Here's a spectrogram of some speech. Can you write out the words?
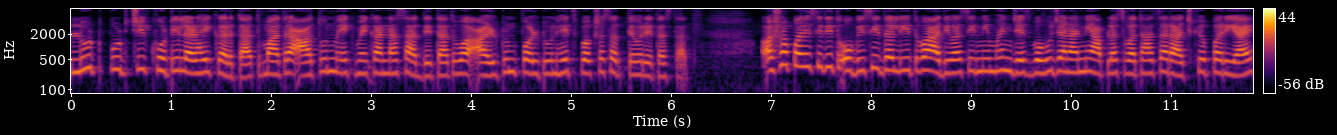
लूटपूटची खोटी लढाई करतात. मात्र आतून एकमेकांना साथ देतात व आलटून पलटून हेच पक्ष सत्तेवर येत असतात. अशा परिस्थितीत ओबीसी दलित व आदिवासींनी म्हणजेच बहुजनांनी आपला स्वतःचा राजकीय पर्याय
